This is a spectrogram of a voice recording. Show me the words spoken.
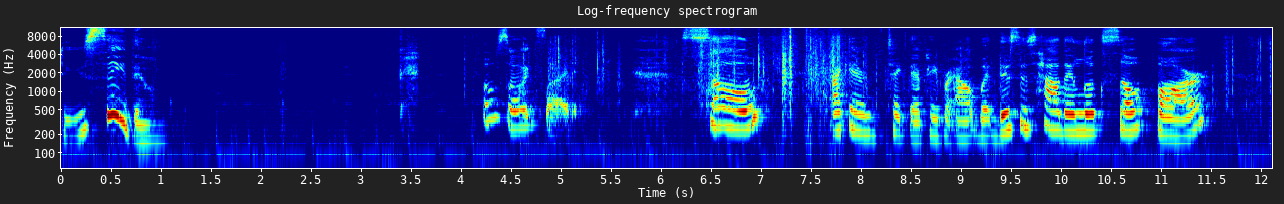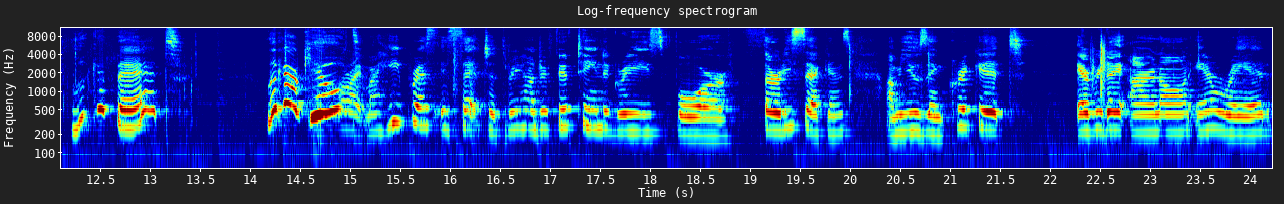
Do you see them? Okay. I'm so excited. So I can take that paper out, but this is how they look so far. Look at that. Look how cute. All right, my heat press is set to 315 degrees for 30 seconds. I'm using Cricut Everyday Iron On in red,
